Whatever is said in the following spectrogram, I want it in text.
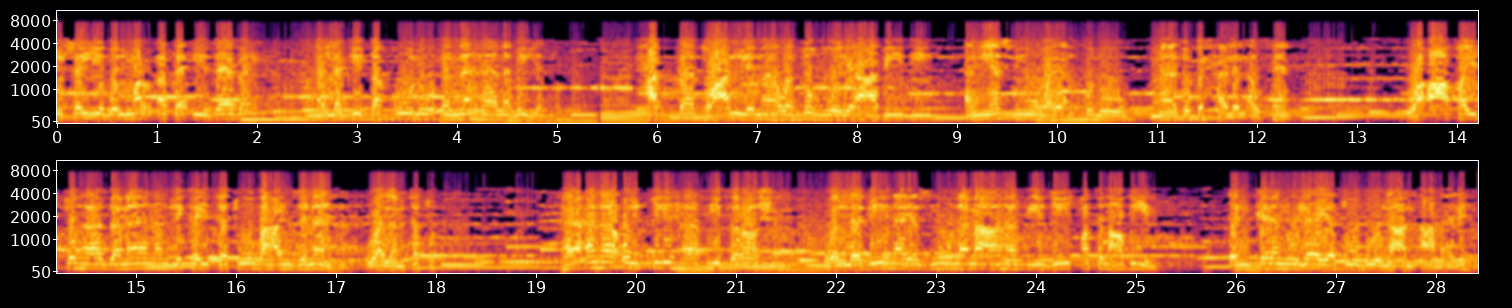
تسيب المرأة ايزابل التي تقول إنها نبية حتى تعلم وتغوي عبيدي أن يزنوا ويأكلوا ما ذبح للأوثان. وأعطيتها زمانا لكي تتوب عن زناها ولم تتب. ها أنا ألقيها في فراش والذين يزنون معها في ضيقة عظيمة إن كانوا لا يتوبون عن أعمالهم.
